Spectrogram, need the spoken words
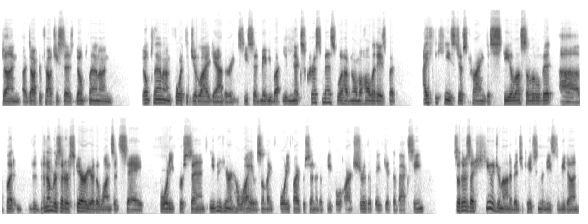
done. Uh, Dr. Fauci says don't plan on don't plan on Fourth of July gatherings. He said maybe by next Christmas we'll have normal holidays, but I think he's just trying to steal us a little bit. Uh, but the, the numbers that are scary are the ones that say 40%. Even here in Hawaii, it was something like 45% of the people aren't sure that they'd get the vaccine. So there's a huge amount of education that needs to be done.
